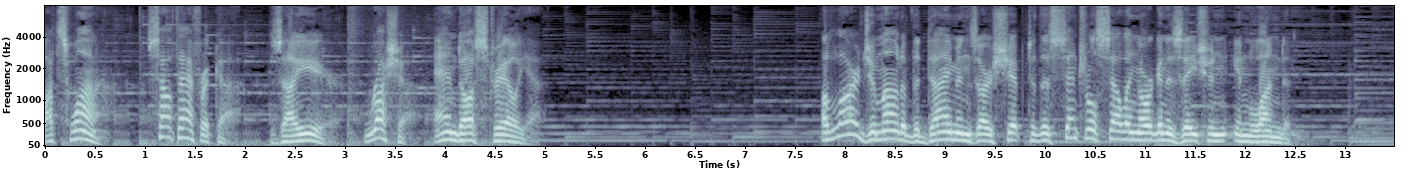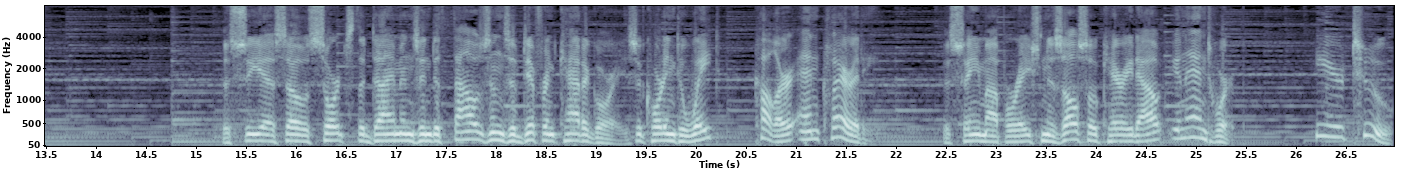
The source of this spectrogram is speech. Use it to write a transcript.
Botswana, South Africa, Zaire, Russia, and Australia. A large amount of the diamonds are shipped to the Central Selling Organization in London. The CSO sorts the diamonds into thousands of different categories according to weight, color, and clarity. The same operation is also carried out in Antwerp. Here, too,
